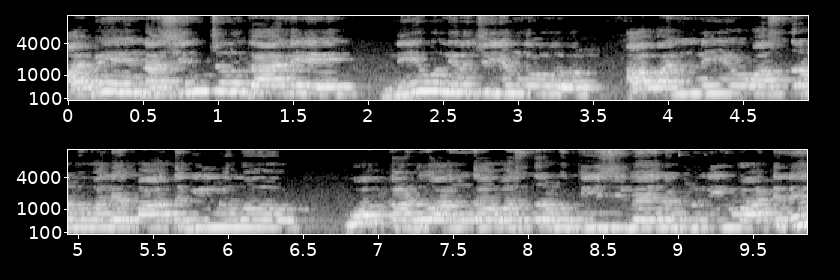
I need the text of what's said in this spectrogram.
అవి నశించును గాని నీవు నిలిచియుందు అవన్నీ వస్త్రము వలె పాతగిల్లును ఒక్కడు అంగ వస్త్రము తీసివేయనట్లు నీ వాటిని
